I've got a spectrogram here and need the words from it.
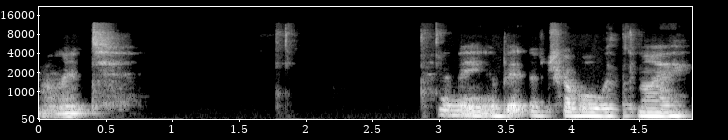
Moment. Having a bit of trouble with my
